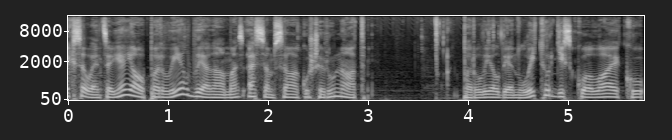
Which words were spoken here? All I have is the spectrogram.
Ekscelence, ja jau par lieldienām esam sākuši runāt, par lieldienu liturģisko laiku.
